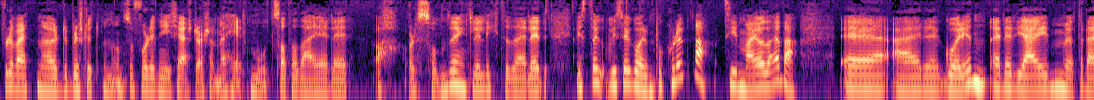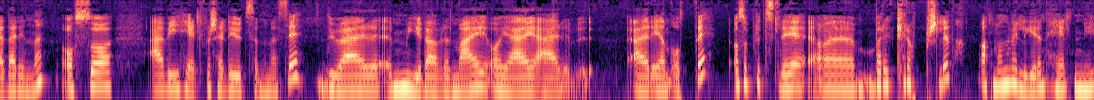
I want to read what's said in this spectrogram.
For du veit når det blir slutt med noen, så får de nye kjærester som er helt motsatt av deg, eller åh, var det sånn du egentlig likte det, eller hvis, det, hvis jeg går inn på klubb, da, si meg og deg, da, eh, er, går inn, eller jeg møter deg der inne, og så er vi helt forskjellige utseendemessig. Du er mye lavere enn meg, og jeg er, er 1,80. Og så plutselig, eh, bare kroppslig, da, at man velger en helt ny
